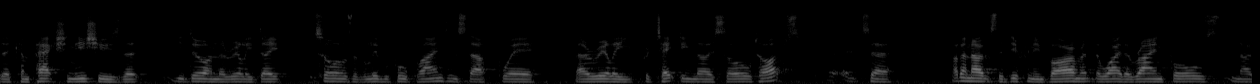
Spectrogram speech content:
the compaction issues that you do on the really deep soils of the Liverpool Plains and stuff, where they're really protecting those soil types. It's a I don't know if it's a different environment, the way the rain falls, you know,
